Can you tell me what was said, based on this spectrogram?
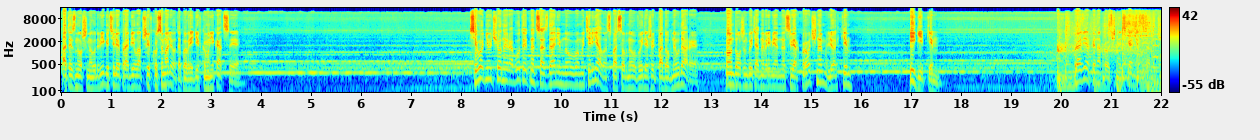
от изношенного двигателя, пробила обшивку самолета, повредив коммуникации. Сегодня ученые работают над созданием нового материала, способного выдержать подобные удары. Он должен быть одновременно сверхпрочным, легким и гибким. Проверка на прочность. Конец второй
